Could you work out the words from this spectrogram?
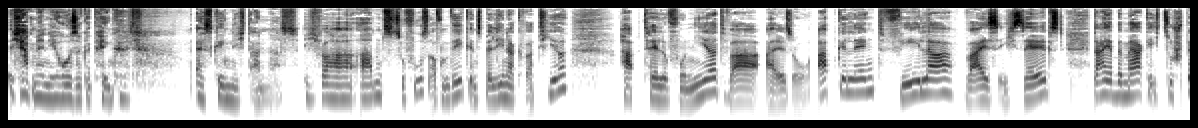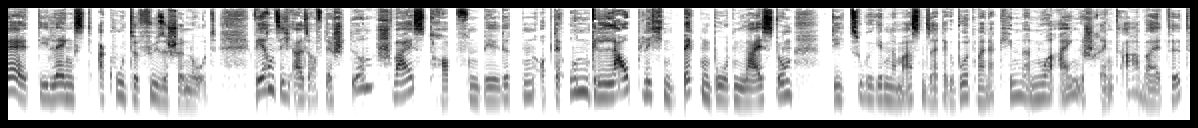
Ich habe mir in die Hose gepinkelt. Es ging nicht anders. Ich war abends zu Fuß auf dem Weg ins Berliner Quartier, hab telefoniert, war also abgelenkt, Fehler, weiß ich selbst, daher bemerke ich zu spät die längst akute physische Not. Während sich also auf der Stirn Schweißtropfen bildeten, ob der unglaublichen Beckenbodenleistung, die zugegebenermaßen seit der Geburt meiner Kinder nur eingeschränkt arbeitet,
